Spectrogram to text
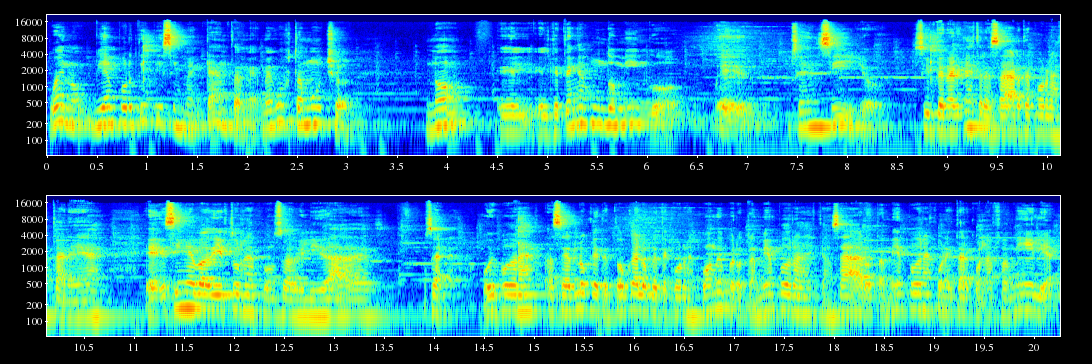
Bueno, bien por ti, Piscis, me encanta, me, gusta mucho. No, el, el, que tengas un domingo eh, sencillo, sin tener que estresarte por las tareas, eh, sin evadir tus responsabilidades. O sea, Hoy podrás hacer lo que te toca, lo que te corresponde, pero también podrás descansar o también podrás conectar con la familia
